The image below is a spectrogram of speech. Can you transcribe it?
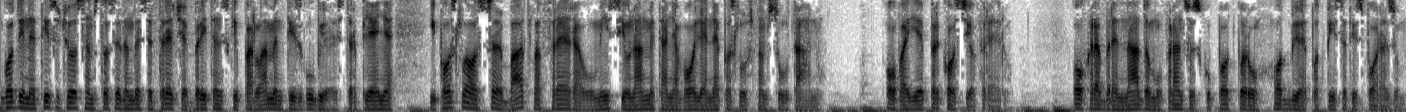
Godine 1873. britanski parlament izgubio je strpljenje i poslao Sir Batla Frera u misiju nadmetanja volje neposlušnom sultanu. Ovaj je prekosio Freru. Ohrabren nadom u francusku potporu odbio je potpisati sporazum.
